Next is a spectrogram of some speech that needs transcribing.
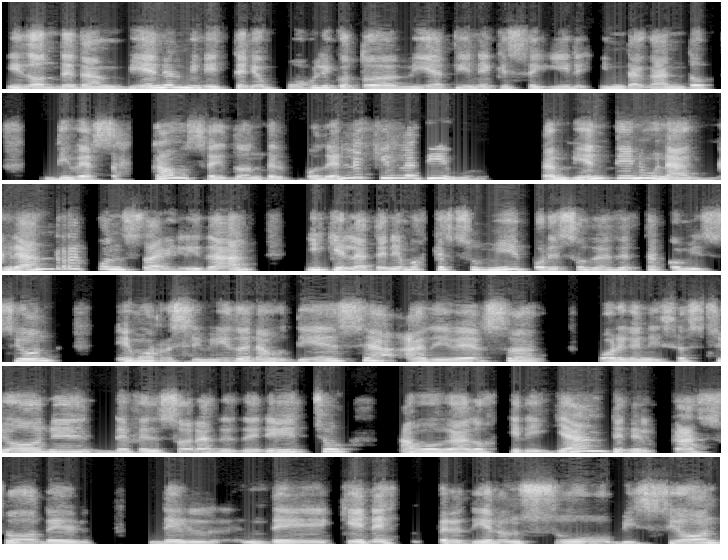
y donde también el Ministerio Público todavía tiene que seguir indagando diversas causas y donde el Poder Legislativo también tiene una gran responsabilidad y que la tenemos que asumir. Por eso desde esta comisión hemos recibido en audiencia a diversas organizaciones defensoras de derechos, abogados querellantes en el caso del, de quienes perdieron su visión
